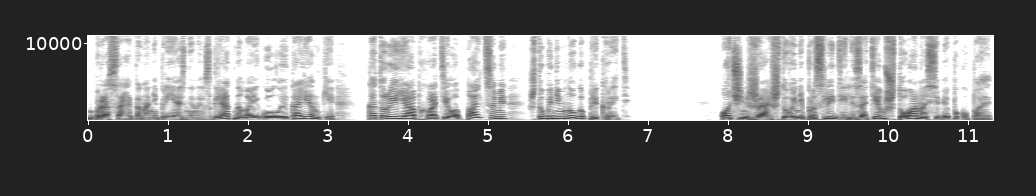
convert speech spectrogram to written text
Бросает она неприязненный взгляд на мои голые коленки — которые я обхватила пальцами, чтобы немного прикрыть. Очень жаль, что вы не проследили за тем, что она себе покупает.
